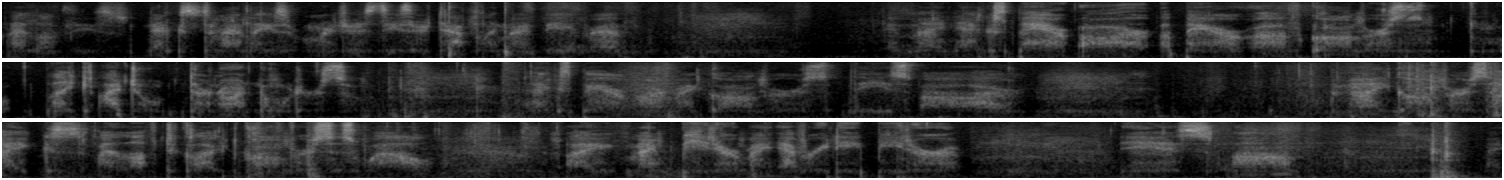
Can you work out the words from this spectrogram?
I love these. Next to my laser oranges, these are definitely my favorite. And my next pair are a pair of Converse. Like I don't, they're not in order. So next pair are my Converse. These are my Converse hikes. I love to collect Converse as well. I my beater, my everyday beater, is um my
